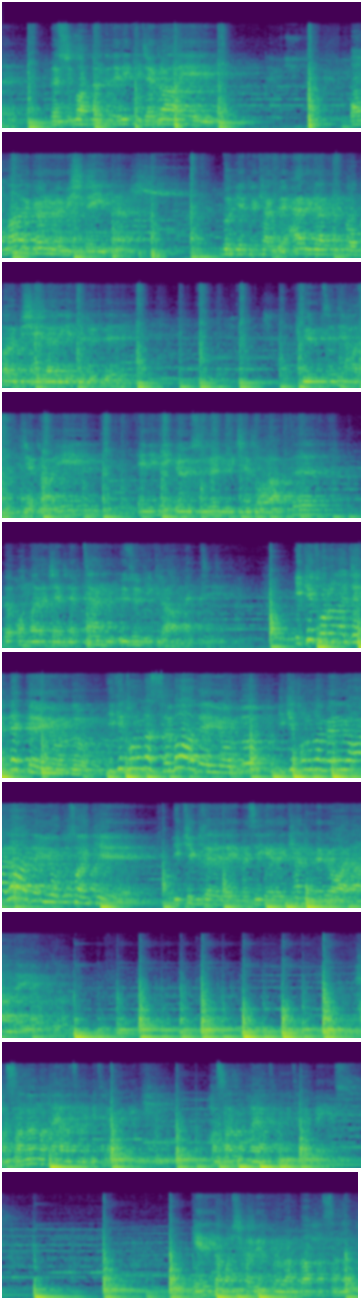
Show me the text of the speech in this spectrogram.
Resulullah döndü dedi ki Cebrail onlar görmemiş değiller. Dıhyetü Kelbi her geldiğinde onlara bir şeyler getirirdi. Gülümsedi Hazreti Cebrail, elini göğsünün içine doğru attı ve onlara cennetten üzüm ikram etti. İki toruna cennet değiyordu, iki toruna sema değiyordu, iki toruna melü ala değiyordu sanki. İki güzele değmesi gereken melü ala değiyordu. Hasan'ın hayatını bitiremedik. Hasan'ın hayatını bitiremeyiz. Gelin de başka bir programda Hasan'ın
